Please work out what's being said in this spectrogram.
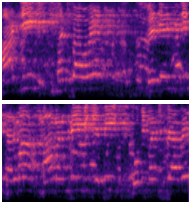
आठ जी मंच पे आवे। ब्रजेश जी शर्मा महामंत्री बीजेपी वो भी मंच पे आवे।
